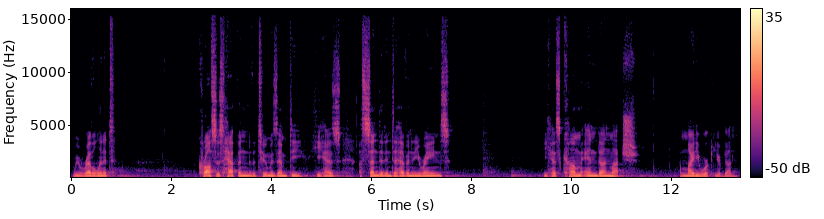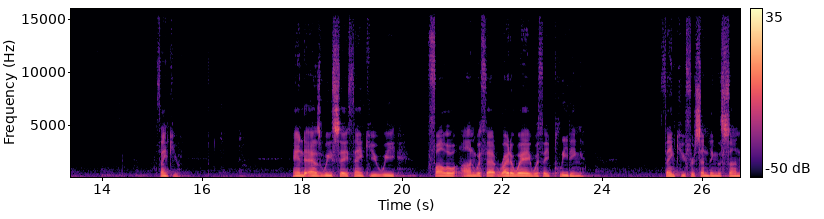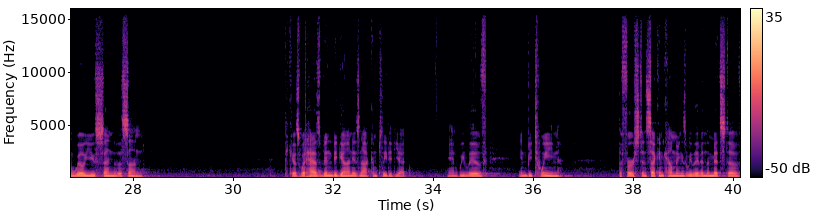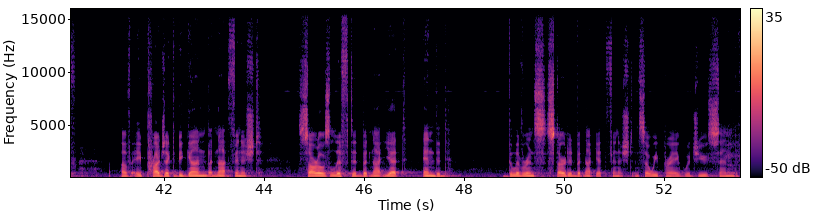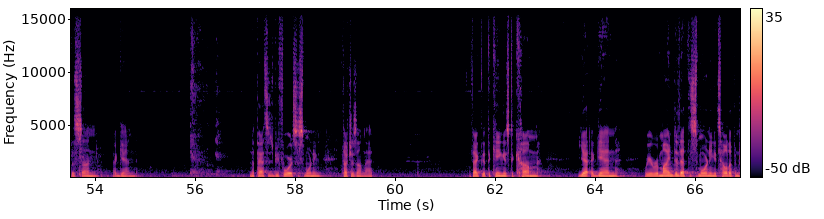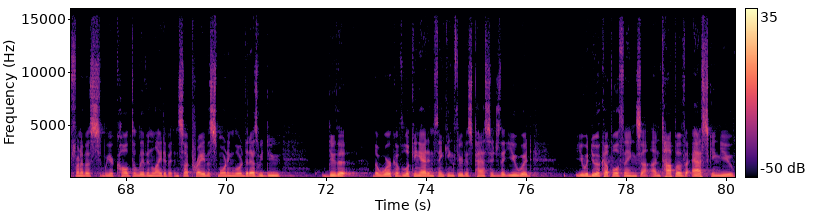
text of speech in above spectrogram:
We revel in it. The cross has happened. The tomb is empty. He has ascended into heaven and he reigns. He has come and done much. A mighty work you have done. Thank you. And as we say thank you, we follow on with that right away with a pleading. Thank you for sending the Son. Will you send the Son? Because what has been begun is not completed yet. And we live in between the first and second comings. We live in the midst of, of a project begun but not finished, sorrows lifted but not yet ended, deliverance started but not yet finished. And so we pray, would you send the Son again? And the passage before us this morning touches on that. The fact that the King is to come yet again we are reminded that this morning it's held up in front of us. We are called to live in light of it. And so I pray this morning, Lord, that as we do, do the, the work of looking at and thinking through this passage, that you would, you would do a couple of things. Uh, on top of asking you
